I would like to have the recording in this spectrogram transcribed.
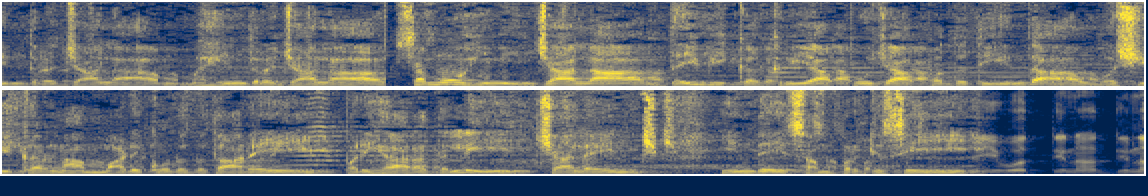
ಇಂದ್ರಜಾಲ ಮಹೇಂದ್ರ ಜಾಲ, ಸಮೋಹಿನಿ ಜಾಲ, ದೈವಿಕ ಕ್ರಿಯಾ ಪೂಜಾ ಪದ್ಧತಿಯಿಂದ ವಶೀಕರಣ ಮಾಡಿಕೊಡುತ್ತಾರೆ. ಪರಿಹಾರದಲ್ಲಿ ಚಾಲೆಂಜ್ ಹಿಂದೆ ಸಂಪರ್ಕಿಸಿ. ಇವತ್ತಿನ ದಿನ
